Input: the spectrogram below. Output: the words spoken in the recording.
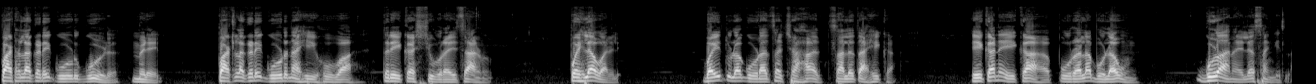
पाटलाकडे गोड गुळ मिळेल. पाटलाकडे गोड नाही होवा तर एका शिवराईचा आणू. पहिला वारले. बाई तुला गोडाचा चहा चालत आहे का? एकाने एका पोराला बोलावून गुळ आणायला सांगितला.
